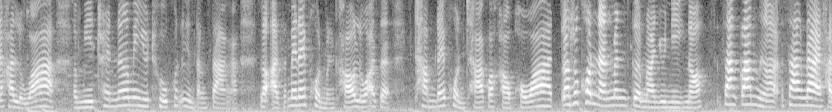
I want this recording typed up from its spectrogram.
นะคะ หรือว่ามีเทรนเนอร์มี YouTube คนอื่นต่างๆอะเราอาจจะไม่ได้ผลเหมือนเขา หรือว่าอาจจะทำได้ผลช้ากว่าเขา เพราะว่าเราทุกคนนั้นมันเกิดมายูนิคเนาะสร้างกล้ามเนื้อสร้างได้ค่ะ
